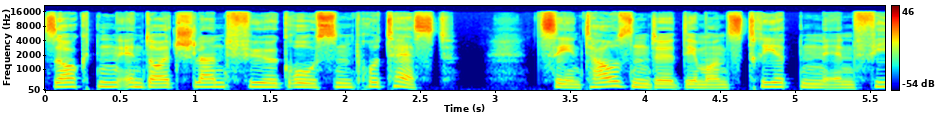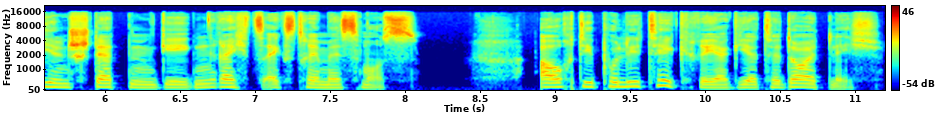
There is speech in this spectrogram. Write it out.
sorgten in Deutschland für großen Protest. Zehntausende demonstrierten in vielen Städten gegen Rechtsextremismus. Auch die Politik reagierte deutlich.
